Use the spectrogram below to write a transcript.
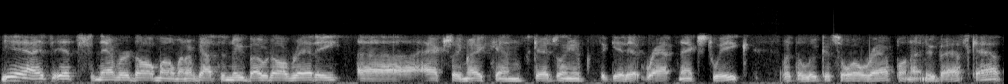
Yeah, it's it's never a dull moment. I've got the new boat already. Uh, actually, making scheduling to get it wrapped next week with the Lucas Oil wrap on that new Bass Cat,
